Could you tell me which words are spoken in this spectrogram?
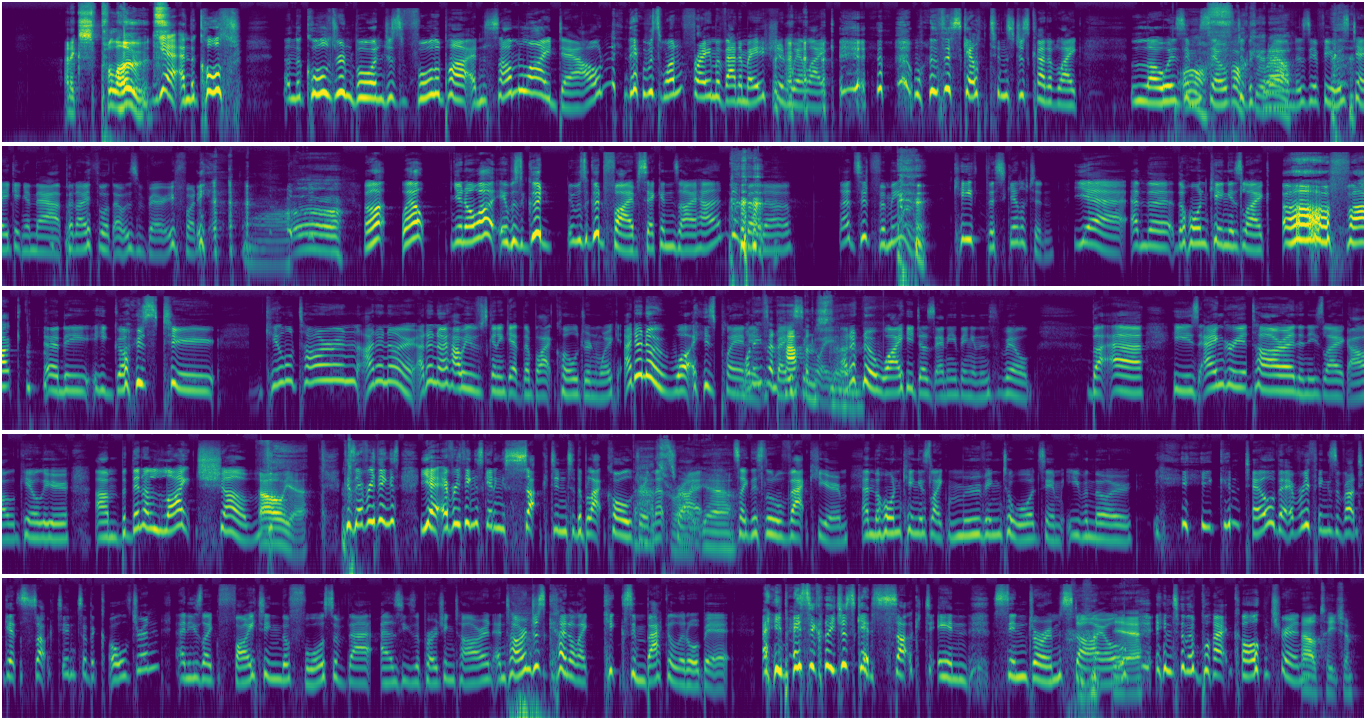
And explodes. Yeah, and the cauldron and the cauldron born just fall apart and some lie down. There was one frame of animation where like one of the skeletons just kind of like lowers Oh, himself to the ground hell. as if he was taking a nap, and I thought that was very funny. oh, well, you know what? It was a good it was a good 5 seconds I had, but uh that's it for me. Keith the skeleton. Yeah, and the the Horn King is like, "Oh fuck." And he he goes to kill Taran. I don't know. I don't know how he was going to get the Black Cauldron working. I don't know what his plan What is even happens basically. to I don't know why he does anything in this film. But uh, he's angry at Taran and he's like, "I'll kill you." Um, but then a light shove Oh yeah. because everything's yeah everything's getting sucked into the black cauldron That's that's, right, right, yeah. it's like this little vacuum and the horn king is like moving towards him even though he can tell that everything's about to get sucked into the cauldron and he's like fighting the force of that as he's approaching taran and taran just kind of like kicks him back a little bit and he basically just gets sucked in syndrome style Yeah. into the black cauldron I'll teach him.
